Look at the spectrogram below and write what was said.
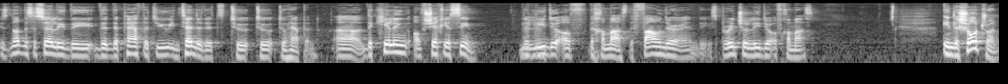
is not necessarily the, the, the path that you intended it to, to, to happen. Uh, the killing of Sheikh Yassin, the Mhm. leader of the Hamas, the founder and the spiritual leader of Hamas, in the short run,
